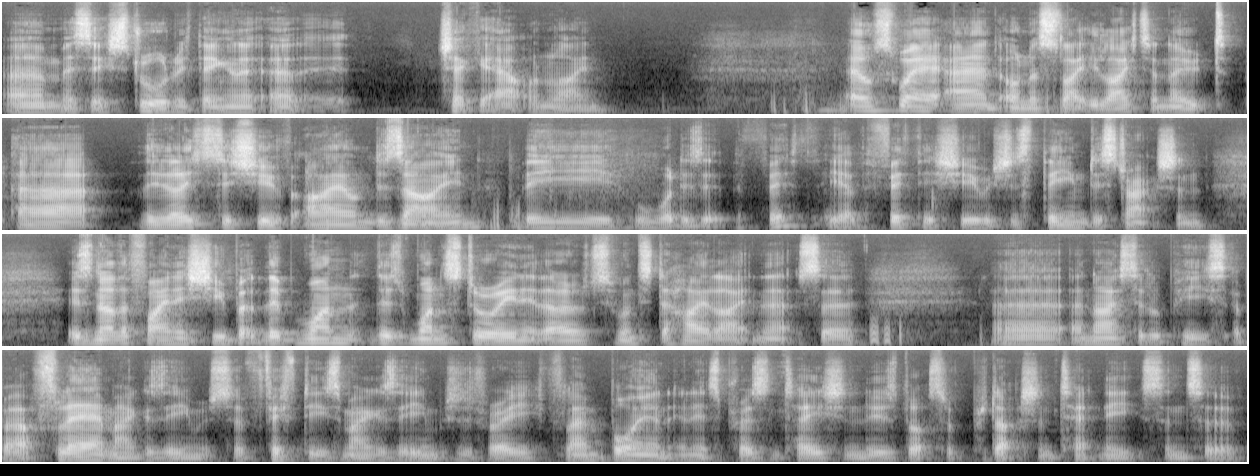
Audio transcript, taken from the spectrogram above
Um, it's an extraordinary thing, and uh, check it out online. Elsewhere, and on a slightly lighter note, uh, the latest issue of Eye on Design, the what is it, the fifth? Yeah, the fifth issue, which is theme distraction, is another fine issue. But the one there's one story in it that I just wanted to highlight, and that's a uh, a nice little piece about Flair magazine, which is a 50s magazine, which is very flamboyant in its presentation, used lots of production techniques and sort of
